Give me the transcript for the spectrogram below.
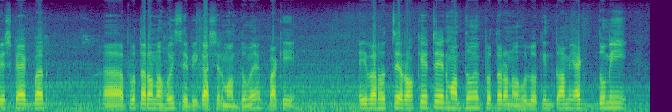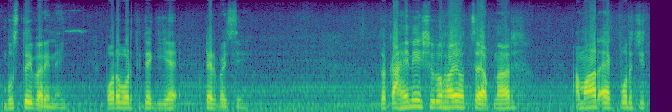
বেশ কয়েকবার প্রতারণা হয়েছে বিকাশের মাধ্যমে। বাকি এইবার হচ্ছে রকেটের মাধ্যমে প্রতারণা হলো কিন্তু আমি একদমই বুঝতেই পারি নাই। পরবর্তীতে গিয়ে টের পাইছি। তো কাহিনী শুরু হয় হচ্ছে আপনার, আমার এক পরিচিত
